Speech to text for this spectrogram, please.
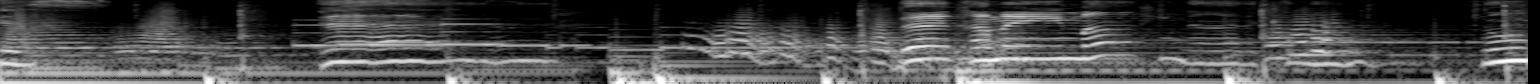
platiques. eh. Déjame imaginar que no, no,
